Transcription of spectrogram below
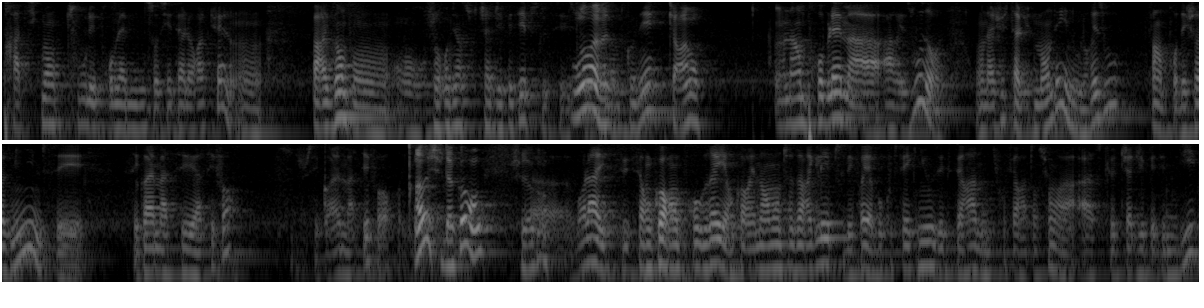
pratiquement tous les problèmes d'une société à l'heure actuelle. par exemple, je reviens sur ChatGPT parce que c'est ce que tout le monde connaît. Carrément. On a un problème à, à, résoudre, on a juste à lui demander, il nous le résout. Enfin, pour des choses minimes, c'est quand même assez, assez fort c'est quand même assez fort. Ah oui, je suis d'accord. Hein. Euh, voilà, c'est encore en progrès, il y a encore énormément de choses à régler, parce que des fois, il y a beaucoup de fake news, etc. Donc, il faut faire attention à, ce que ChatGPT nous dit.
